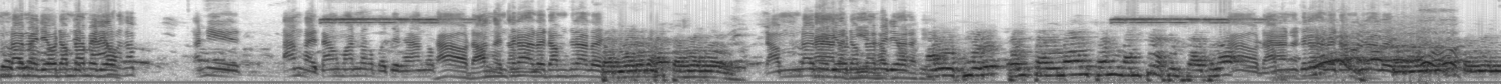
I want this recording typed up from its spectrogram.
ตัวปได้ไม่เดียวดำได้ไม่เดียวนะครับ อันนี้ตังไข่ตังมันแล้วก็บัจทางครับอ้าวดำชนะเลยดำชนะเลยต่อเลยนะครับต่อเลยดำได้ไม่เดียวดำได้ไม่เดียวห้านาทีไทยพีรุษขนใจน้องแชมป์นำเที่ยวคนใจชนะอ้าวดำชนะเลยดำชนะเลยต่อเลย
